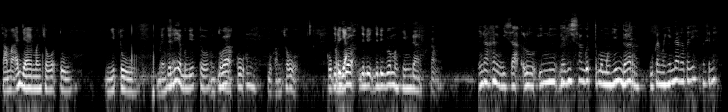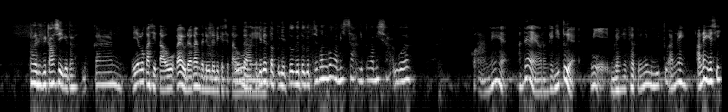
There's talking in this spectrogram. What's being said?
sama aja emang cowok tuh gitu. Brengsek jadi ya begitu. untung gue aku bukan cowok. Aku jadi gue jadi jadi gue menghindar kamu enggak kan bisa lu ini nggak bisa gue tuh mau menghindar. Bukan menghindar apa sih maksudnya? Klarifikasi gitu. Bukan. Iya lu kasih tahu. Kayak udah kan tadi udah dikasih tahu udah nih. tapi dia tetap gitu gitu gitu. Cuman gue nggak bisa gitu. Nggak bisa gue kok aneh ya? Ada ya orang kayak gitu ya? Nih brengsek satu ini begitu. Aneh. Aneh gak sih?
